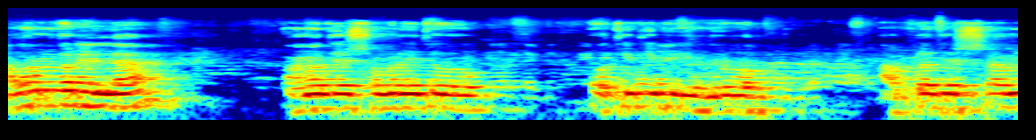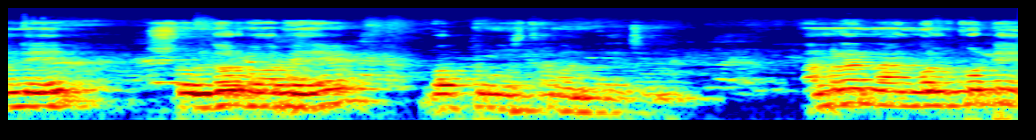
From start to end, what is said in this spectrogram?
আলহামদুলিল্লাহ, আমাদের সম্মানিত অতিথিবৃন্দ আপনাদের সামনে সুন্দরভাবে বক্তব্য স্থাপন করেছেন। আমরা নাঙ্গলকোটে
